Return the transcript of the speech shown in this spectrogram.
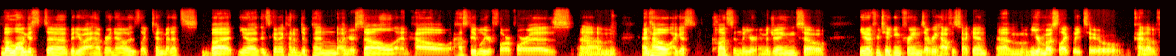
the longest uh, video I have right now is like 10 minutes, but you know it's going to kind of depend on your cell and how how stable your fluorophore is, yeah. um, and how I guess constantly you're imaging. So you know if you're taking frames every half a second, um, you're most likely to kind of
